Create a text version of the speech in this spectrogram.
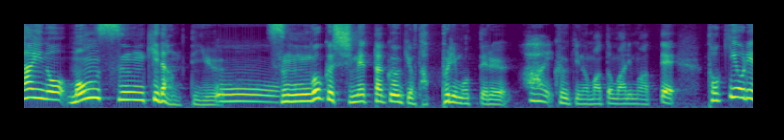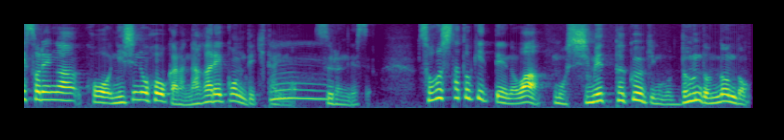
帯のモンスーン気団っていうすんごく湿った空気をたっぷり持ってる空気のまとまりもあって、はい、時折それがこう西の方から流れ込んできたりもするんですよ。そうした時っていうのはもう湿った空気がもうどんどんどんどん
